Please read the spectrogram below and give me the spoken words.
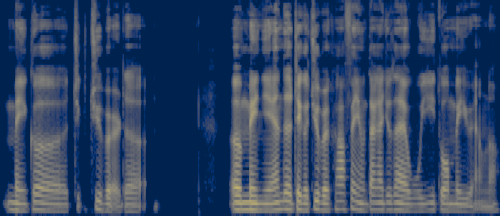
每个这个剧本的呃每年的这个剧本开发费用大概就在五亿多美元了。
